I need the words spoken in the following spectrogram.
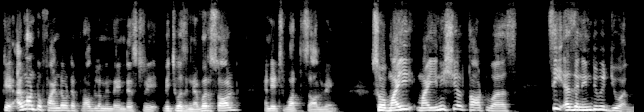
Okay, I want to find out a problem in the industry which was never solved and it's worth solving. So my my initial thought was, see, as an individual,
